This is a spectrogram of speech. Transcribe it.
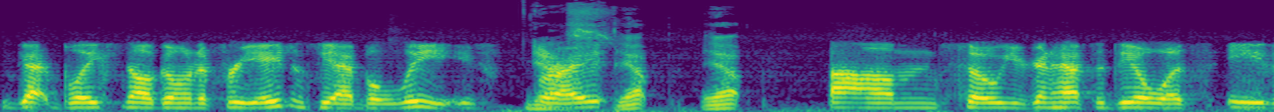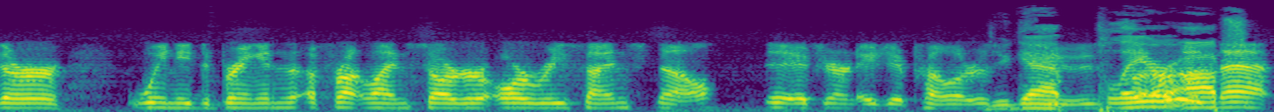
You've got Blake Snell going to free agency, I believe, right? Yep. Yep. Um, so you're going to have to deal with either we need to bring in a frontline starter or re-sign Snell if you're an AJ Preller. You got shoes. player But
